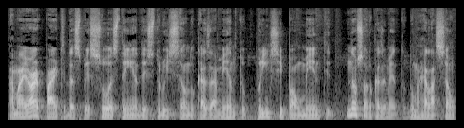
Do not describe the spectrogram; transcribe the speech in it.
a maior parte das pessoas tem a destruição do casamento, principalmente, não só do casamento, de uma relação,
